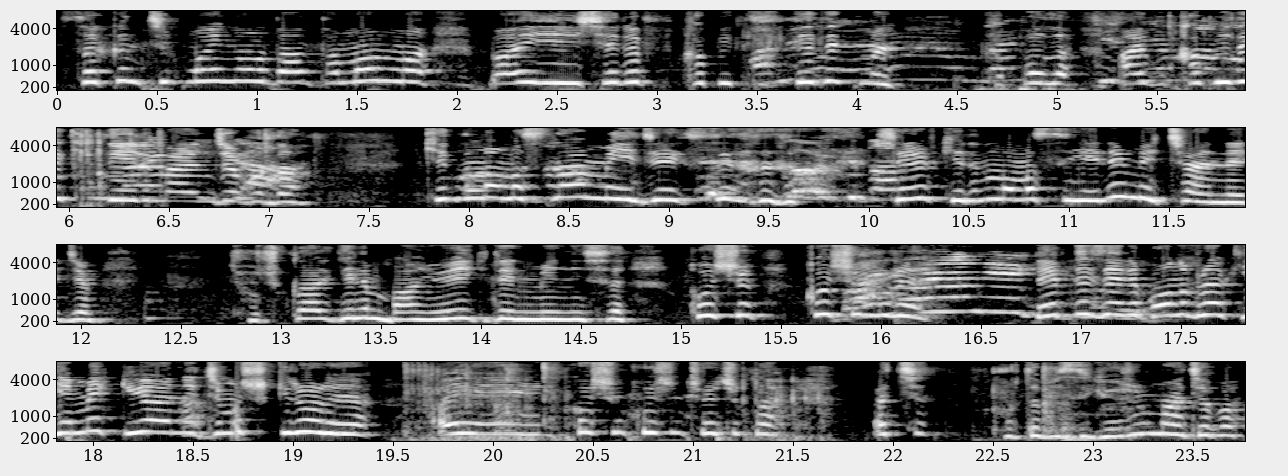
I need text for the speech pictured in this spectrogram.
Sakın çıkmayın oradan tamam mı? Ay Şeref kapıyı kilitledik mi? Kapalı. Ay bu kapıyı da kilitleyelim bence burada. Kedi mamasından mı yiyeceksin? Şeref kedinin maması yenir mi hiç anneciğim? Çocuklar gelin banyoya gidelim en iyisi. Koşun, koşun buraya. Defne Zeynep onu bırak yemek yiyor anneciğim. Koş gir oraya. Ay, koşun koşun çocuklar. Açın. Burada bizi görür mü acaba?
